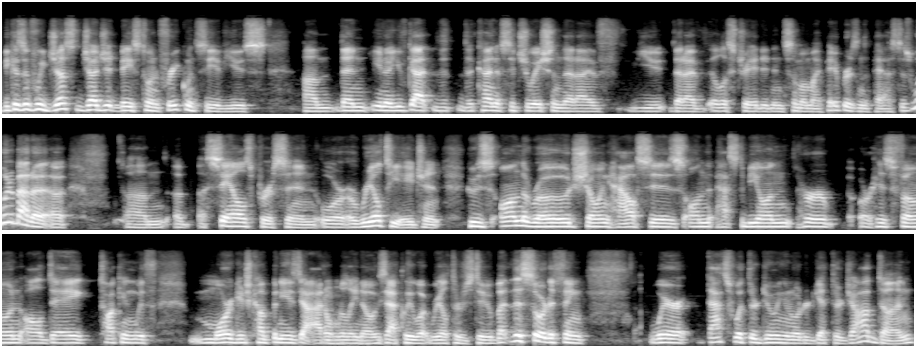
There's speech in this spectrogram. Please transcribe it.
Because if we just judge it based on frequency of use, um, then you know you've got the, the, kind of situation that I've you that I've illustrated in some of my papers in the past. Is what about a, a um, a, a, salesperson or a realty agent who's on the road showing houses on has to be on her or his phone all day talking with mortgage companies i don't really know exactly what realtors do but this sort of thing where that's what they're doing in order to get their job done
